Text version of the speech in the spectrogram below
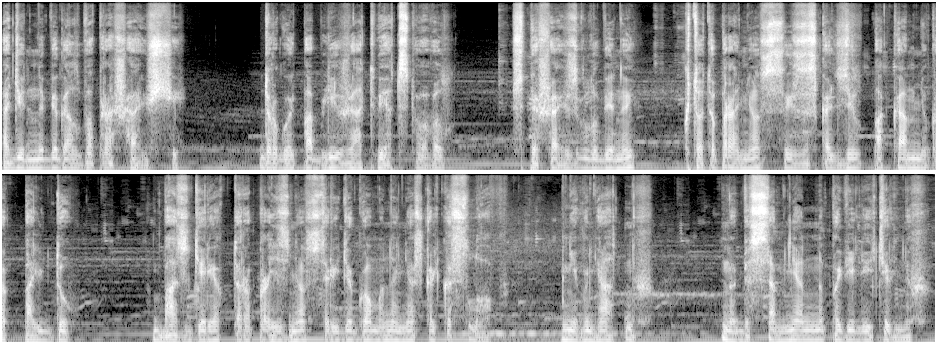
Один набегал вопрошающий, другой поближе ответствовал. Спеша из глубины, кто-то пронесся и заскользил по камню, как по льду. Бас директора произнес среди гомона несколько слов, невнятных, но бессомненно повелительных.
